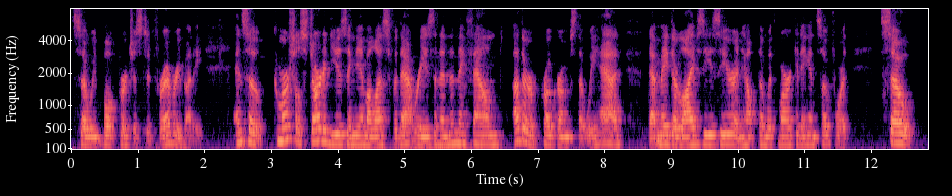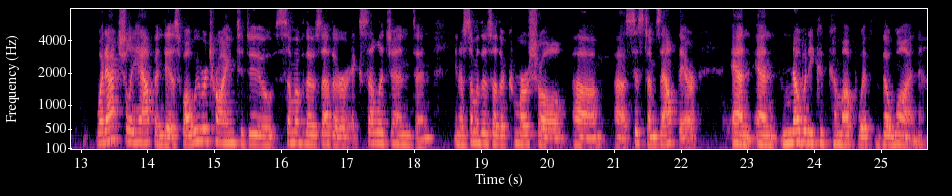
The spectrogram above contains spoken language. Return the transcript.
So we bulk purchased it for everybody. And so commercial started using the mls for that reason and then they found other programs that we had that made their lives easier and helped them with marketing and so forth. So what actually happened is while we were trying to do some of those other Xceligent and you know some of those other commercial um, uh, systems out there, and and nobody could come up with the one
